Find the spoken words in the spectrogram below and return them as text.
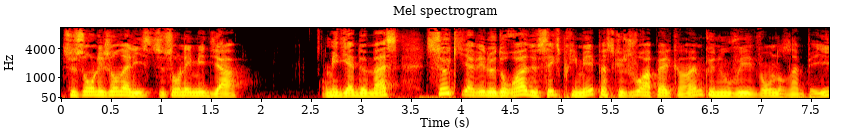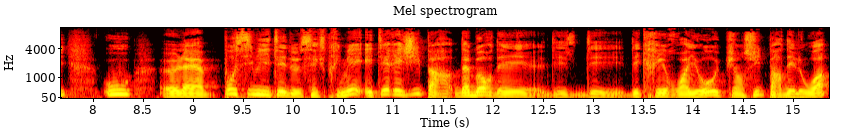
ce sont les journalistes, ce sont les médias, médias de masse, ceux qui avaient le droit de s'exprimer, parce que je vous rappelle quand même que nous vivons dans un pays où euh, la possibilité de s'exprimer était régie par d'abord des, des, des décrets royaux et puis ensuite par des lois.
